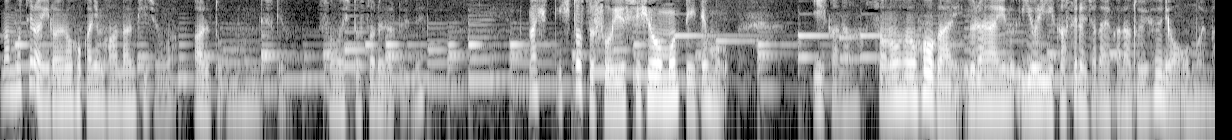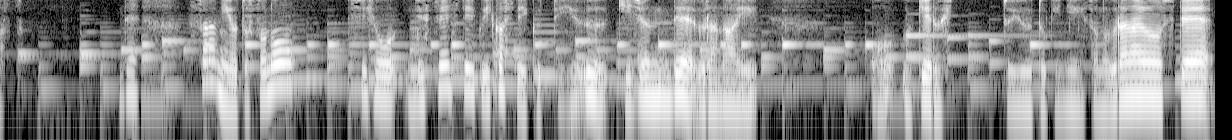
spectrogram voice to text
まあ、もちろんいろいろ他にも判断基準はあると思うんですけどその人それぞれでね。まあ、一つそういう指標を持っていてもいいかなその方が占いより活かせるんじゃないかなというふうには思います。でさらに言うとその指標実践していく生かしていくっていう基準で占いを受けるという時にその占いをして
